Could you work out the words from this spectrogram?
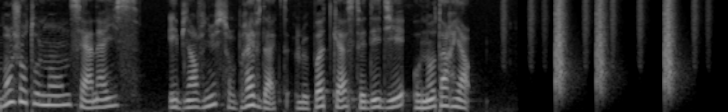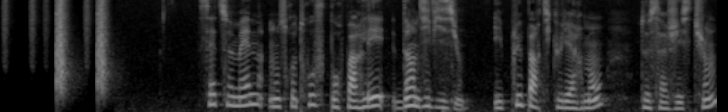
Bonjour tout le monde, c'est Anaïs et bienvenue sur Bref d'Acte, le podcast dédié au notariat. Cette semaine, on se retrouve pour parler d'indivision et plus particulièrement de sa gestion,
